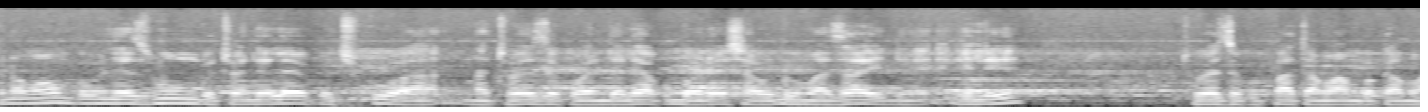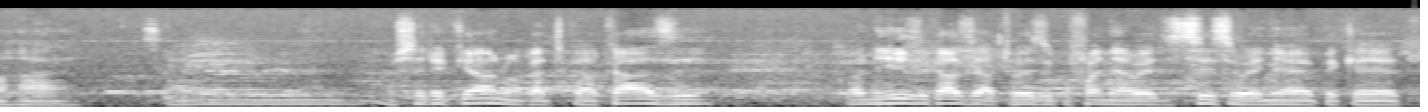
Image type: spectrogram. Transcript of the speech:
Tunamwomba Mwenyezi Mungu tuendelee kuchukua na tuweze kuendelea kuboresha huduma zaidi ili tuweze kupata mambo kama haya. Ushirikiano katika kazi, kwani hizi kazi hatuwezi kufanya we, sisi wenyewe peke yetu,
